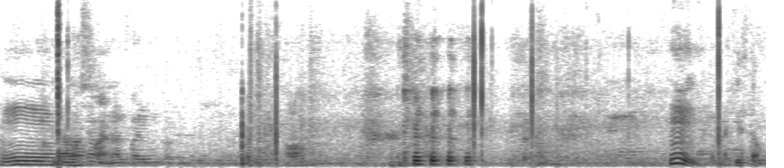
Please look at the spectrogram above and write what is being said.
Mm, Nada más Emanuel fue el único. mm, aquí estamos.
